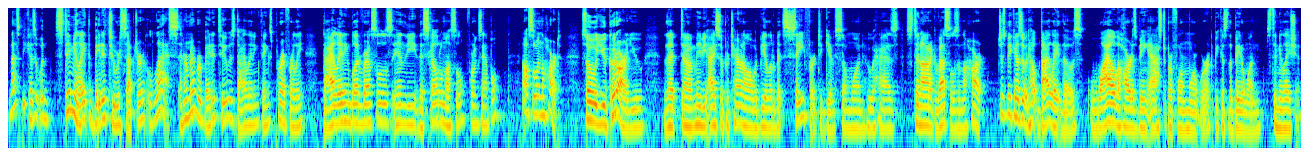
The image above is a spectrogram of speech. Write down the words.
And that's because it would stimulate the beta 2 receptor less. And remember, beta 2 is dilating things peripherally, dilating blood vessels in the, the skeletal muscle, for example, also in the heart. So you could argue that uh, maybe isoproterenol would be a little bit safer to give someone who has stenotic vessels in the heart just because it would help dilate those while the heart is being asked to perform more work because of the beta 1 stimulation.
